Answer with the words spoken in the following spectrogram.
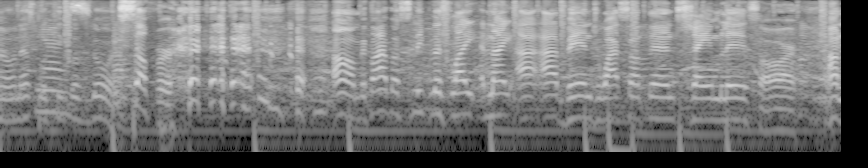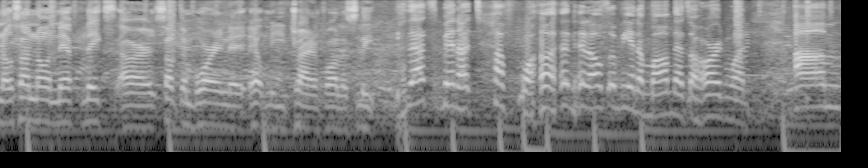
You know, that's what keeps us going. Suffer. um, if I have a sleepless light at night, I, I binge watch something shameless or I don't know something on Netflix or something boring that help me try and fall asleep. That's been a tough one, and also being a mom, that's a hard one. Um,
